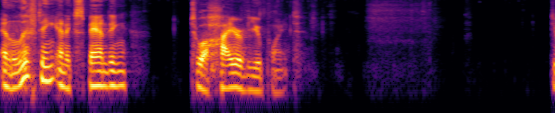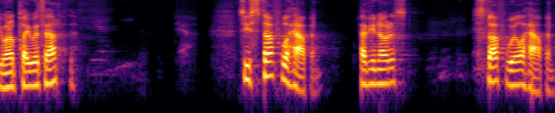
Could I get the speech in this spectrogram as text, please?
and lifting and expanding to a higher viewpoint. Do you want to play with that? See, stuff will happen. Have you noticed? Stuff will happen.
